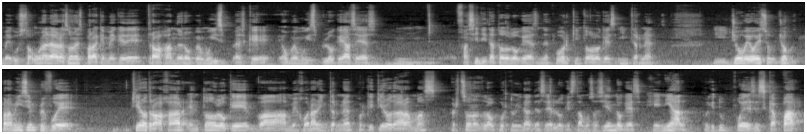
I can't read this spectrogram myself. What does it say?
me gustó, una de las razones para que me quedé trabajando en OpenWisp es que OpenWisp lo que hace es mm, facilita todo lo que es networking, todo lo que es internet. Y yo veo eso, yo, para mí siempre fue, quiero trabajar en todo lo que va a mejorar Internet porque quiero dar a más personas la oportunidad de hacer lo que estamos haciendo, que es genial, porque tú puedes escapar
